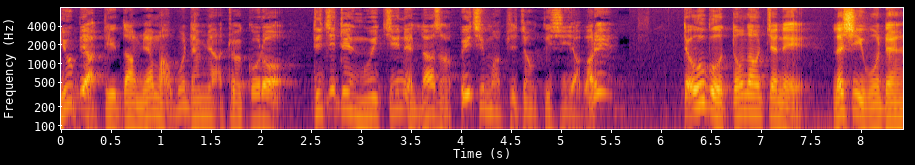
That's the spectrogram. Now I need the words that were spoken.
မြို့ပြဒေသများမှာဝန်ထမ်းများအတွက်ကိုတော့ digital ငွေကြေးနဲ့လစာပေးချင်မှာဖြစ်ကြောင်းသိရှိရပါတယ်။တအုပ်ကို3000ကျပ်နဲ့လက်ရှိဝန်ထမ်း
